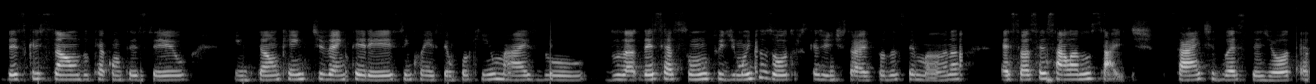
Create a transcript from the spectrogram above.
descrição do que aconteceu. Então, quem tiver interesse em conhecer um pouquinho mais do, do, desse assunto e de muitos outros que a gente traz toda semana, é só acessar lá no site. O site do STJ é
